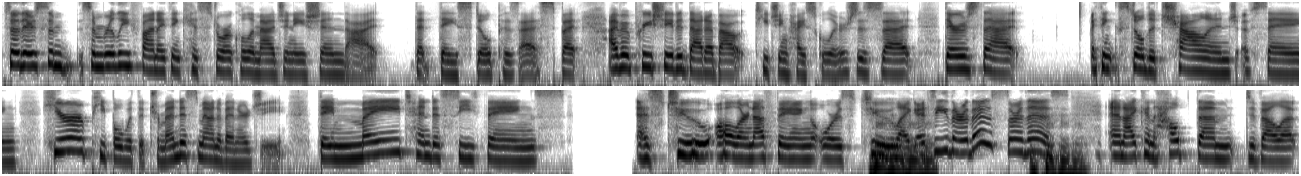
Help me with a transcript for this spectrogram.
So there's some some really fun, I think, historical imagination that that they still possess. But I've appreciated that about teaching high schoolers is that there's that I think still the challenge of saying, here are people with a tremendous amount of energy. They may tend to see things as to all or nothing or as to like it's either this or this and i can help them develop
